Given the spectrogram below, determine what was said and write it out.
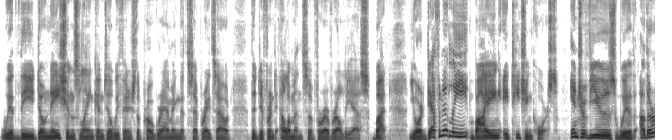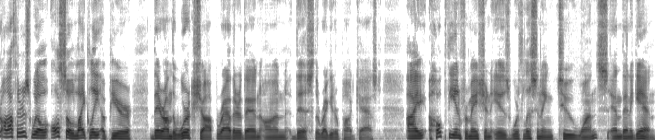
with the donations link until we finish the programming that separates out the different elements of Forever LDS. But you're definitely buying a teaching course. Interviews with other authors will also likely appear there on the workshop rather than on this, the regular podcast. I hope the information is worth listening to once and then again.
